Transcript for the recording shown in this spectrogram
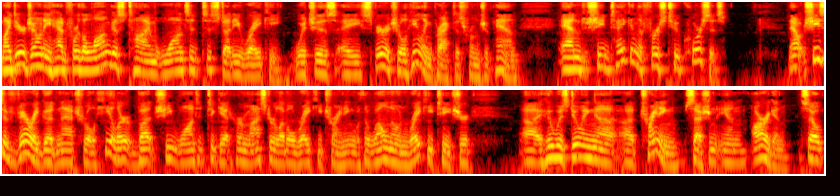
My dear Joni had for the longest time wanted to study Reiki, which is a spiritual healing practice from Japan, and she'd taken the first two courses. Now, she's a very good natural healer, but she wanted to get her master level Reiki training with a well-known Reiki teacher uh, who was doing a, a training session in Oregon. So,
